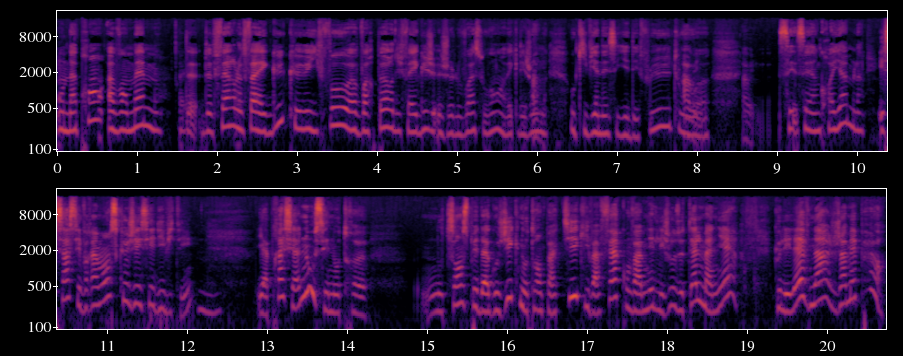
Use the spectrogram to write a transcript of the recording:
on, apprend avant même de, faire le fa aigu qu'il faut avoir peur du fa aigu. Je, le vois souvent avec les gens ah ou qui viennent essayer des flûtes. Ou, ah euh, ah c'est incroyable. Et ça, c'est vraiment ce que j'ai essayé d'éviter. Mm. Et après, c'est à nous, c'est notre notre sens pédagogique, notre empathie qui va faire qu'on va amener les choses de telle manière que l'élève n'a jamais peur.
